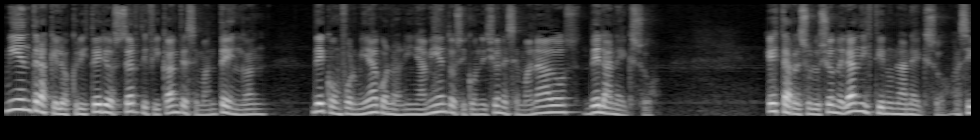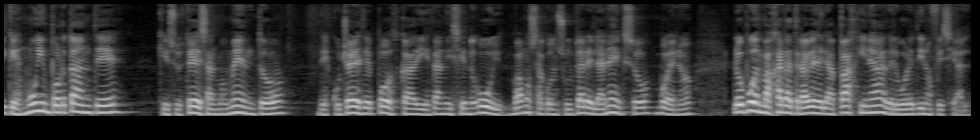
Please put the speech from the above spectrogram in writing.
mientras que los criterios certificantes se mantengan, de conformidad con los lineamientos y condiciones emanados del anexo. Esta resolución del ANDIS tiene un anexo, así que es muy importante que si ustedes al momento de escuchar este podcast y están diciendo, uy, vamos a consultar el anexo, bueno, lo pueden bajar a través de la página del boletín oficial.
